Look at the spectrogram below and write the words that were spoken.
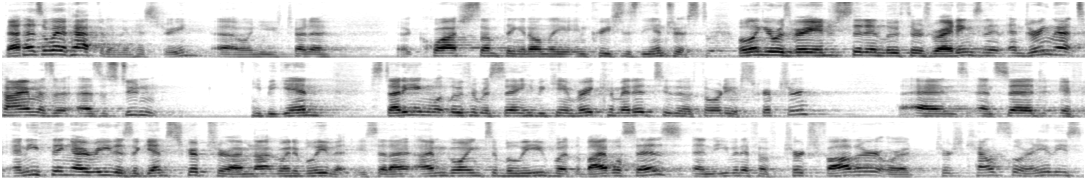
that has a way of happening in history. Uh, when you try to uh, quash something, it only increases the interest. Bullinger was very interested in Luther's writings, and, and during that time, as a, as a student, he began studying what Luther was saying. He became very committed to the authority of Scripture and, and said, If anything I read is against Scripture, I'm not going to believe it. He said, I, am going to believe what the Bible says, and even if a church father or a church council or any of these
